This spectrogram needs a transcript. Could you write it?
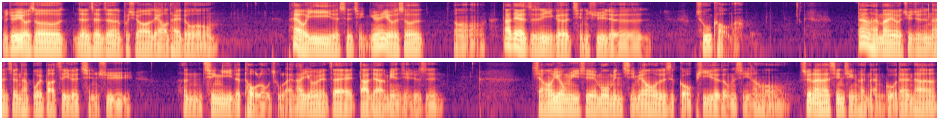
我觉得有时候人生真的不需要聊太多太有意义的事情，因为有的时候，呃，大家也只是一个情绪的出口嘛。但还蛮有趣，就是男生他不会把自己的情绪。很轻易的透露出来，他永远在大家的面前就是想要用一些莫名其妙或者是狗屁的东西，然后虽然他心情很难过，但是他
